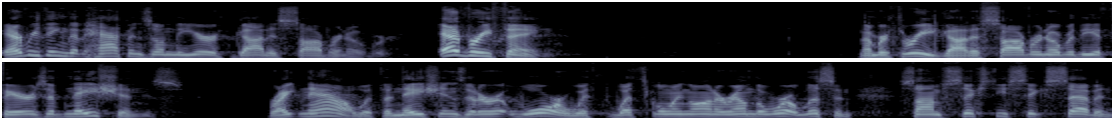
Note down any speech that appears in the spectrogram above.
Everything that happens on the earth God is sovereign over. Everything. Number 3, God is sovereign over the affairs of nations. Right now, with the nations that are at war with what's going on around the world. Listen, Psalm 66 7.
